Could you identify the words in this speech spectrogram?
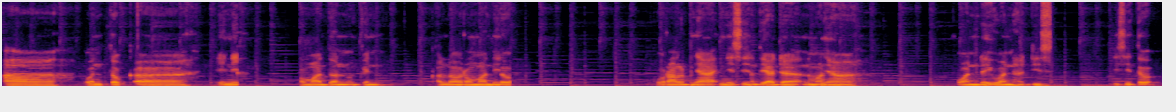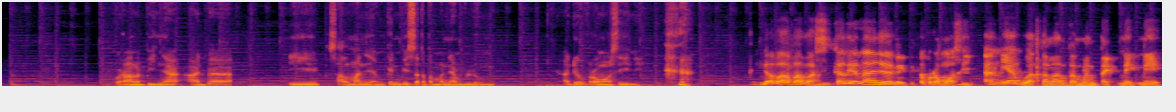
Eh, untuk eh, ini Ramadan mungkin. Kalau Ramadan itu kurang lebihnya ini sih nanti ada namanya one day one hadis. Di situ kurang lebihnya ada di Salman ya mungkin bisa teman yang belum. Aduh promosi ini. Nggak apa-apa mas. Kalian aja nih kita promosikan ya buat teman-teman teknik nih.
